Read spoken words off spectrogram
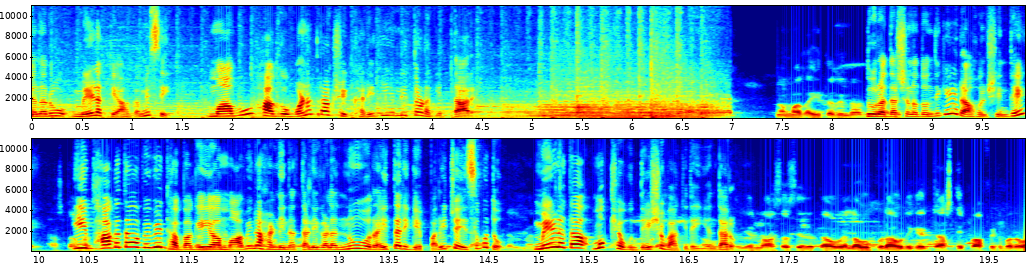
ಜನರು ಮೇಳಕ್ಕೆ ಆಗಮಿಸಿ ಮಾವು ಹಾಗೂ ಒಣದ್ರಾಕ್ಷಿ ಖರೀದಿಯಲ್ಲಿ ತೊಡಗಿದ್ದಾರೆ. ನಮ್ಮ ರೈತರಿಂದ ದೂರದರ್ಶನದೊಂದಿಗೆ ರಾಹುಲ್ ಶಿಂಧೆ. ಈ ಭಾಗದ ವಿವಿಧ ಬಗೆಯ ಮಾವಿನ ಹಣ್ಣಿನ ತಳಿಗಳನ್ನು ರೈತರಿಗೆ ಪರಿಚಯಿಸುವುದು ಮೇಳದ ಮುಖ್ಯ ಉದ್ದೇಶವಾಗಿದೆ ಎಂದರು. ಏನು ಲಾಸಸ್ ಇರುತ್ತೆ ಅವೆಲ್ಲವೂ ಕೂಡ ಅವರಿಗೆ ಜಾಸ್ತಿ ಪ್ರಾಫಿಟ್ ಬರುವ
